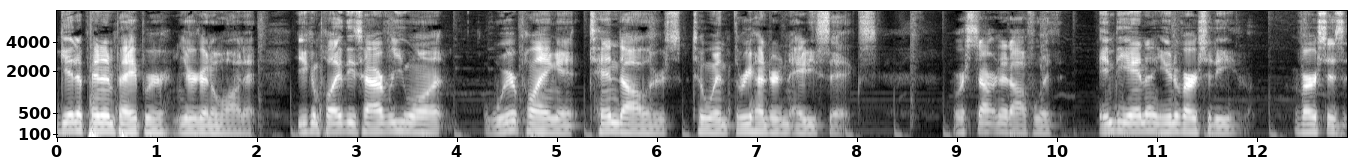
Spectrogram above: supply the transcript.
Get a pen and paper. You're going to want it. You can play these however you want. We're playing it $10 to win 386. We're starting it off with Indiana University versus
